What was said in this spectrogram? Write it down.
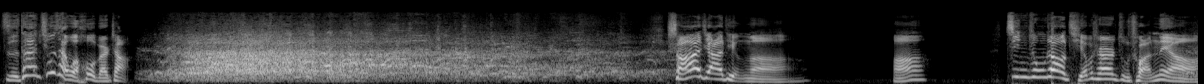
子弹就在我后边炸。啥家庭啊？啊？金钟罩铁布衫祖传的呀！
